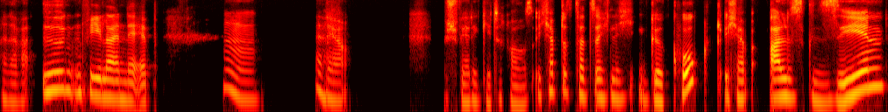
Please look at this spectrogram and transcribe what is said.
sondern da war irgendein Fehler in der App. Hm. Ja. Ja. Beschwerde geht raus. Ich habe das tatsächlich geguckt. Ich habe alles gesehen.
